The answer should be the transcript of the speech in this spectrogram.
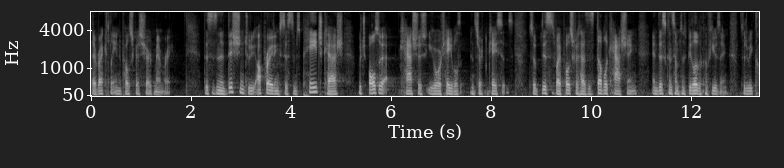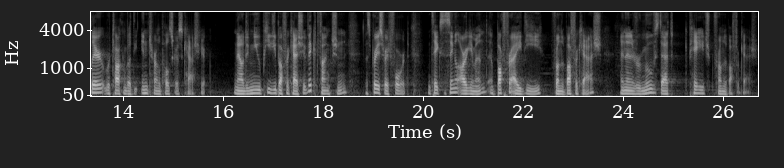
directly in the Postgres shared memory. This is in addition to the operating system's page cache, which also caches your tables in certain cases. So this is why Postgres has this double caching, and this can sometimes be a little bit confusing. So to be clear, we're talking about the internal Postgres cache here. Now the new PG buffer cache evict function is pretty straightforward. It takes a single argument, a buffer ID from the buffer cache, and then it removes that page from the buffer cache.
